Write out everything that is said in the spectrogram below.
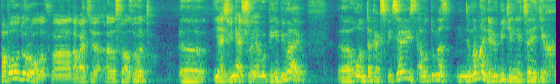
По поводу роллов, э, давайте э, сразу... Вот, э, я извиняюсь, что я его перебиваю. Э, он так как специалист, а вот у нас маманя любительница этих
